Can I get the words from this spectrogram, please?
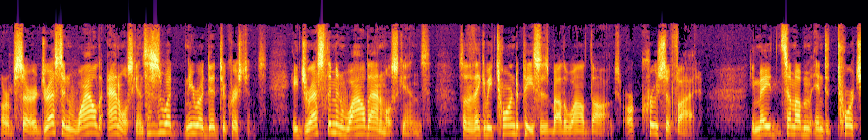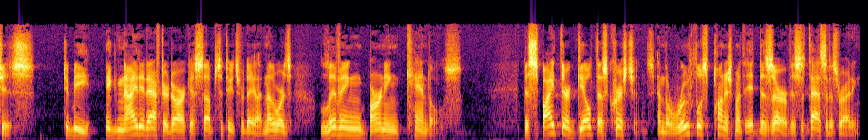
or absurd, dressed in wild animal skins. This is what Nero did to Christians. He dressed them in wild animal skins so that they could be torn to pieces by the wild dogs or crucified. He made some of them into torches to be ignited after dark as substitutes for daylight. In other words, living, burning candles. Despite their guilt as Christians and the ruthless punishment it deserved, this is Tacitus writing,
